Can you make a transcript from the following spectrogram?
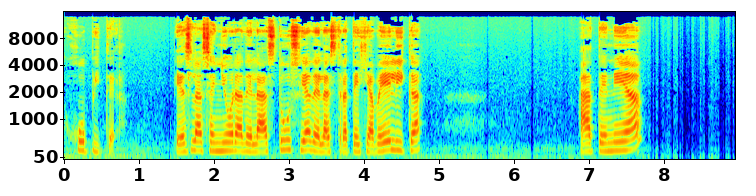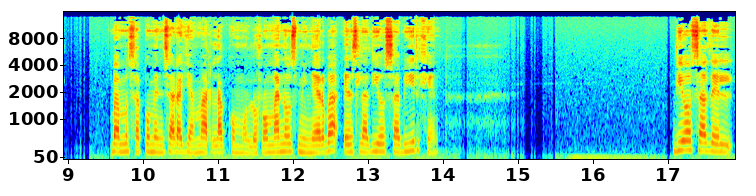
Júpiter es la señora de la astucia, de la estrategia bélica. Atenea, vamos a comenzar a llamarla como los romanos Minerva, es la diosa virgen, diosa del,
